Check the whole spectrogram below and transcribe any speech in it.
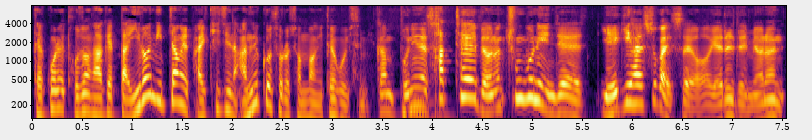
대권에 도전하겠다 이런 입장을 밝히지는 않을 것으로 전망이 되고 있습니다. 그러니까 본인의 사퇴의 변은 충분히 이제 얘기할 수가 있어요. 예를 들면은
